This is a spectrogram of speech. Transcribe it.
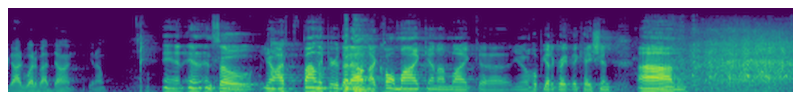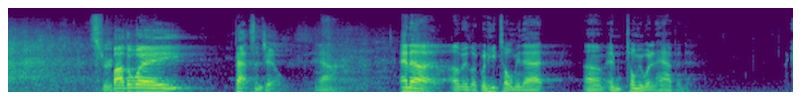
God, what have I done? You know? And, and, and so, you know, I finally figured that out. And I called Mike and I'm like, uh, you know, hope you had a great vacation. Um, it's true. By the way, Pat's in jail. Yeah. And uh, I mean, look, when he told me that um, and told me what had happened, like,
